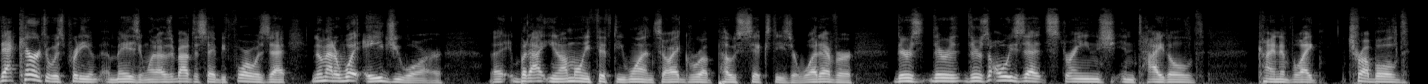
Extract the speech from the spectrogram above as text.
that character was pretty amazing. What I was about to say before was that no matter what age you are, uh, but I, you know, I'm only 51, so I grew up post 60s or whatever. There's there there's always that strange entitled kind of like troubled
